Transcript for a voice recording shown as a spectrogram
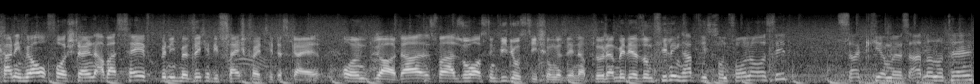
Kann ich mir auch vorstellen, aber safe bin ich mir sicher, die Fleischqualität ist geil. Und ja, da ist man so aus den Videos, die ich schon gesehen habe. So, damit ihr so ein Feeling habt, wie es von vorne aussieht. Zack, hier haben wir das Adlon Hotel,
